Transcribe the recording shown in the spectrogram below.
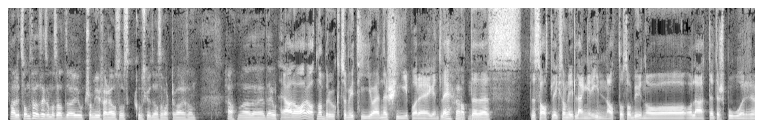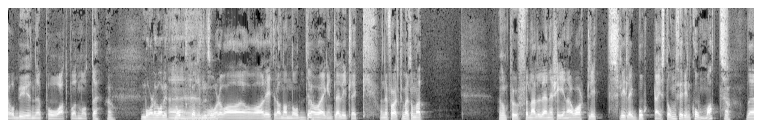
Det var litt sånn føles liksom, altså, at du har gjort så mye for deg, og så kom skuddet, og så ble det bare sånn Ja, nå er det, det er gjort. Ja, det var at en har brukt så mye tid og energi på det, egentlig. At det, det satt liksom litt lenger inne igjen, og så begynne å, å lete etter spor og begynne på igjen, på en måte. Ja. Målet var litt nådd. Eh, sånn. Målet var, var litt nådd, ja, og egentlig litt lik Men jeg følte meg som at sånn puffen eller energien her ble litt, litt borte en stund før den kom igjen. Ja. Det,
